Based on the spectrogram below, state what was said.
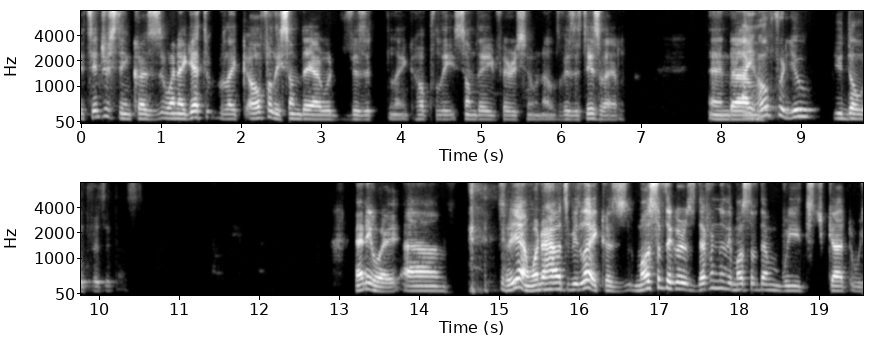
it's interesting because when I get to, like hopefully someday I would visit like hopefully someday very soon I'll visit Israel. And um, I hope for you you don't visit us. anyway um so yeah i wonder how it's be like because most of the girls definitely most of them we got we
